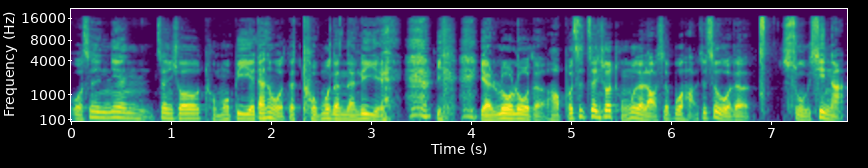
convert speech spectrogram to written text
我是念正修土木毕业，但是我的土木的能力也 也也弱弱的。好，不是正修土木的老师不好，就是我的属性啊，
